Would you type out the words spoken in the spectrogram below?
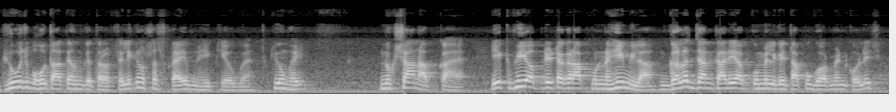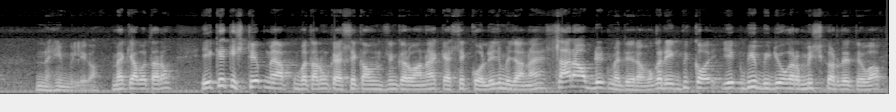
व्यूज़ बहुत आते हैं उनके तरफ़ से, लेकिन वो सब्सक्राइब नहीं किए हुए हैं। तो क्यों भाई? नुकसान आपका है। एक भी अपडेट अगर आपको नहीं मिला, गलत जानकारी आपको मिल गई तो आपको गवर्नमेंट कॉलेज नहीं मिलेगा। मैं क्या बता रहा हूँ? एक एक स्टेप मैं आपको बता रहा हूँ कैसे काउंसलिंग करवाना है, कैसे कॉलेज में जाना है, सारा अपडेट मैं दे रहा हूँ। अगर एक भी एक भी वीडियो अगर मिस कर देते हो आप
